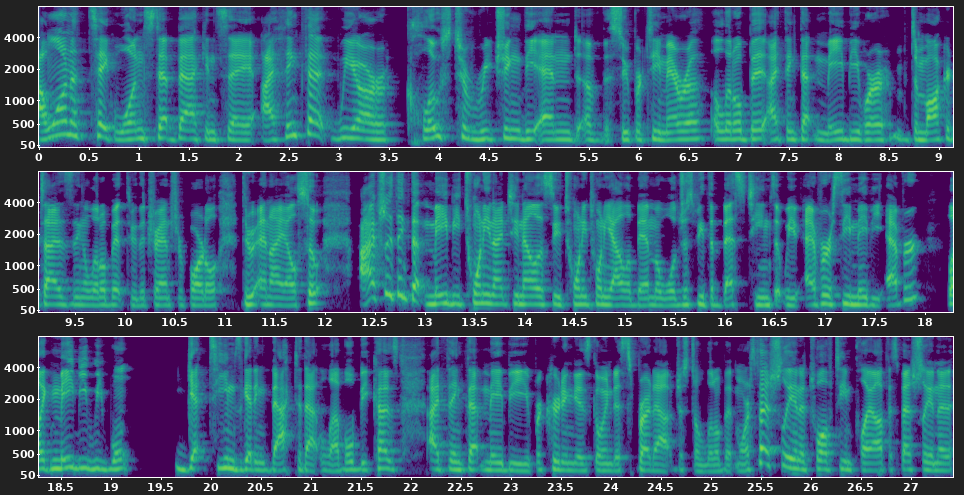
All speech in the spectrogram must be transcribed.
I want to take one step back and say I think that we are close to reaching the end of the super team era a little bit. I think that maybe we're democratizing a little bit through the transfer portal, through NIL. So I actually think that maybe 2019 LSU, 2020 Alabama will just be the best teams that we ever see, maybe ever. Like maybe we won't get teams getting back to that level because I think that maybe recruiting is going to spread out just a little bit more, especially in a 12 team playoff, especially in a,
